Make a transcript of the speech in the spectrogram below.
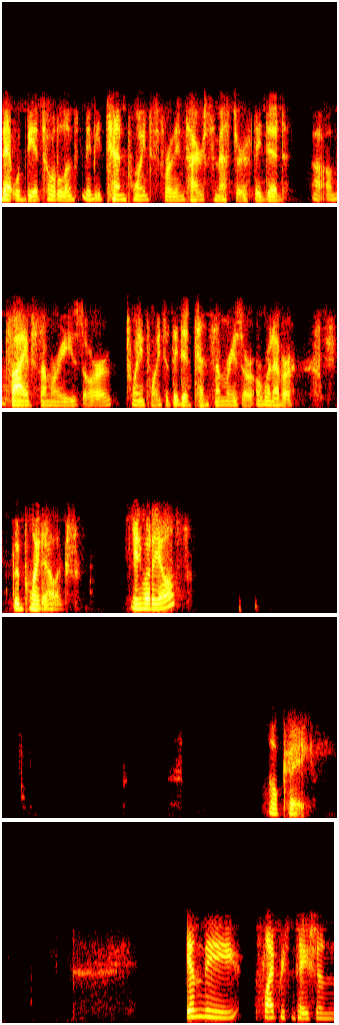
that would be a total of maybe 10 points for the entire semester if they did um, five summaries, or 20 points if they did 10 summaries, or, or whatever. Good point, Alex. Anybody else? Okay. In the slide presentation,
